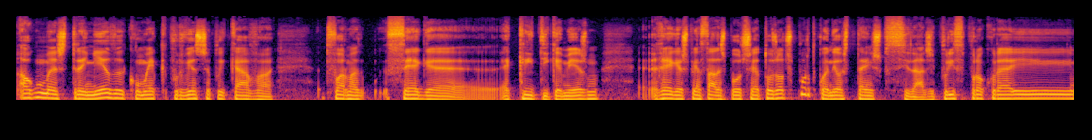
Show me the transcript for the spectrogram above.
alguma estranheza como é que por vezes se aplicava de forma cega a crítica mesmo, regras pensadas para outros setores ao desporto, quando eles têm especificidades. E por isso procurei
